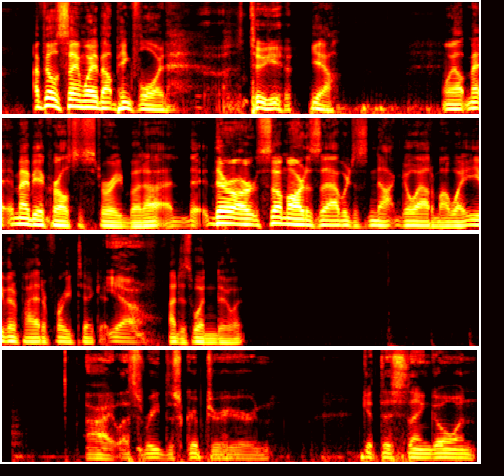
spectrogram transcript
I feel the same way about Pink Floyd. to you, Yeah. Well, may, maybe across the street, but I, th- there are some artists that I would just not go out of my way, even if I had a free ticket. yeah. I just wouldn't do it. All right, let's read the scripture here and get this thing going.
